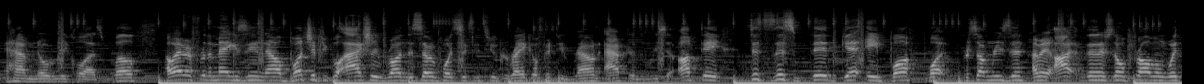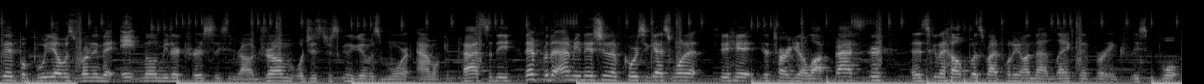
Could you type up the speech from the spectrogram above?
and have no recoil as well. However, for the magazine now, a bunch of people actually run the 7.62 Gorenko 50 round after the recent update. Since this did get a buff, but for some reason, I mean, I, there's no problem with it, but Booya was running the 8mm Curse 60 round drum, which is just going to give us more ammo capacity. Then for the ammunition, of course, you guys want it to hit your target a lot faster, and it's going to help us by putting on that Lengthened for increased bolt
